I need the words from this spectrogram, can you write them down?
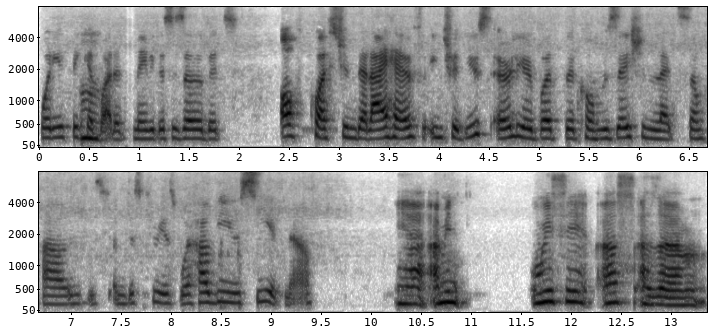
What do you think mm. about it? Maybe this is a little bit off question that I have introduced earlier, but the conversation led somehow. I'm just curious, well, how do you see it now? Yeah, I mean, we see us as an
